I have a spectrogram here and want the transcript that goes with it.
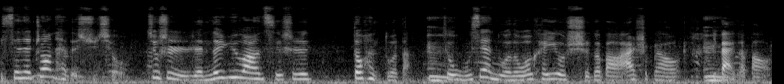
现在状态的需求。就是人的欲望其实都很多的，嗯就无限多的。我可以有十个包、二十个包、嗯一百个包，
